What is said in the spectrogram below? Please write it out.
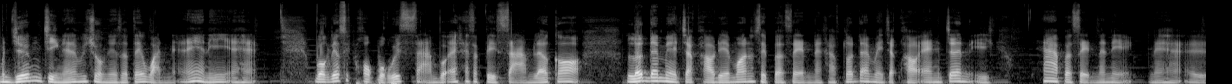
มันเยอะจริงๆนะท่านผู้ชมในสเตตวันไออันนี้นะฮะบวกเดฟ16 บวกวิส3บวกแอ t แทสปีด3แล้วก็ลดดาเมจจากเผาเดมอน10%นะครับ ลดดาเมจจากเผาแองเจิลอีก5%นั่นเองนะฮะ เออ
